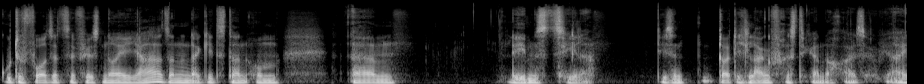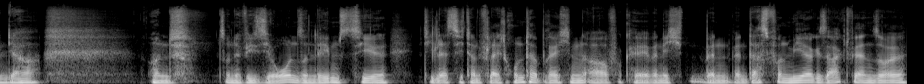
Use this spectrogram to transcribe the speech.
gute Vorsätze fürs neue Jahr, sondern da geht es dann um ähm, Lebensziele die sind deutlich langfristiger noch als irgendwie ein Jahr. Und so eine Vision, so ein Lebensziel, die lässt sich dann vielleicht runterbrechen auf, okay, wenn ich, wenn, wenn das von mir gesagt werden soll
